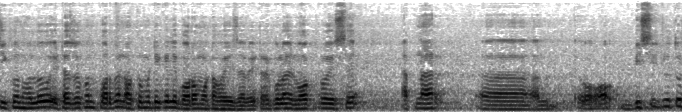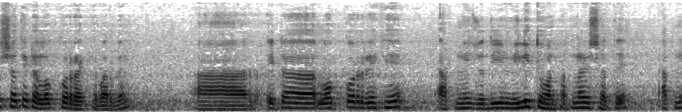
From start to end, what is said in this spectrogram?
চিকন হলেও এটা যখন পড়বেন অটোমেটিক্যালি বড় মোটা হয়ে যাবে। এটার গলায় লক রয়েছে আপনার বিসি জুতোর সাথে এটা লক করে রাখতে পারবেন। আর এটা লক করে রেখে আপনি যদি মিলিত হন পার্টনারের সাথে, আপনি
